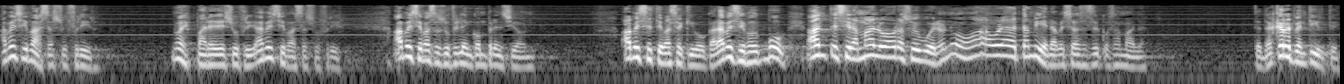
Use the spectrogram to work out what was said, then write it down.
a veces vas a sufrir. No es pare de sufrir, a veces vas a sufrir. A veces vas a sufrir la incomprensión. A veces te vas a equivocar. A veces antes era malo, ahora soy bueno. No, ahora también a veces vas a hacer cosas malas. Tendrás que arrepentirte.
